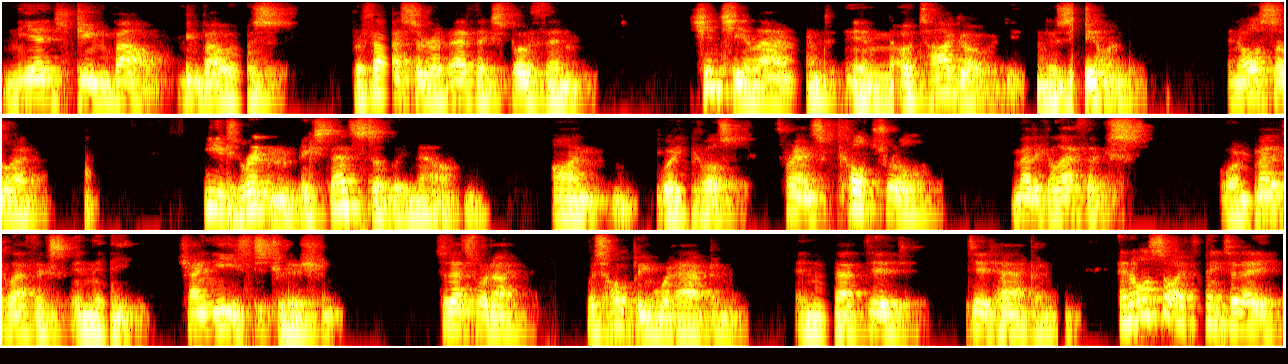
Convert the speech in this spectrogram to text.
Nie Jingbao. Jingbao was professor of ethics both in Chinchiland in Otago, New Zealand, and also at, he's written extensively now on what he calls transcultural medical ethics or medical ethics in the Chinese tradition. So that's what I was hoping would happen, and that did did happen. And also, I think today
